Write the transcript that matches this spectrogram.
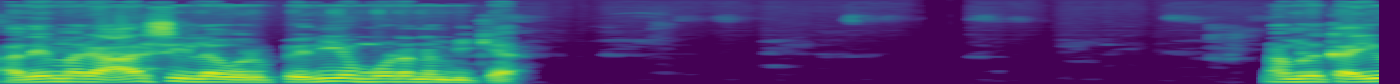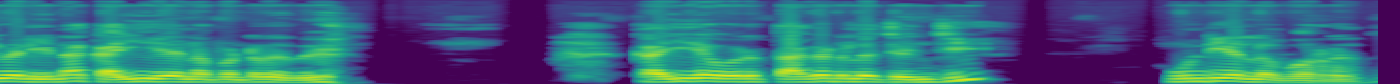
அதே மாதிரி ஆர்சியில ஒரு பெரிய மூட நம்பிக்கை. நம்மளுக்கு கை வலினா கையை என்ன பண்றது? கையை ஒரு தகடுல செஞ்சு உண்டியல்ல போடுறது.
